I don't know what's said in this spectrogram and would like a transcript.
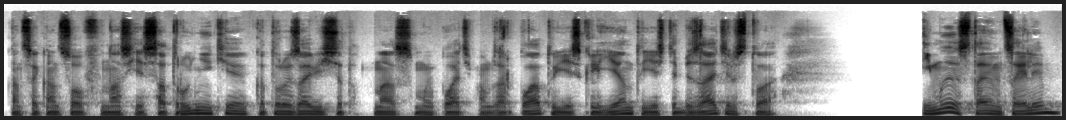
В конце концов, у нас есть сотрудники, которые зависят от нас, мы платим им зарплату, есть клиенты, есть обязательства. И мы ставим цели,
